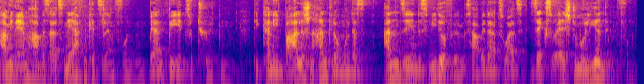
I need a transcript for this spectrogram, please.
Armin M. habe es als Nervenkitzel empfunden, Bernd B. zu töten. Die kannibalischen Handlungen und das Ansehen des Videofilms habe er dazu als sexuell stimulierend empfunden.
